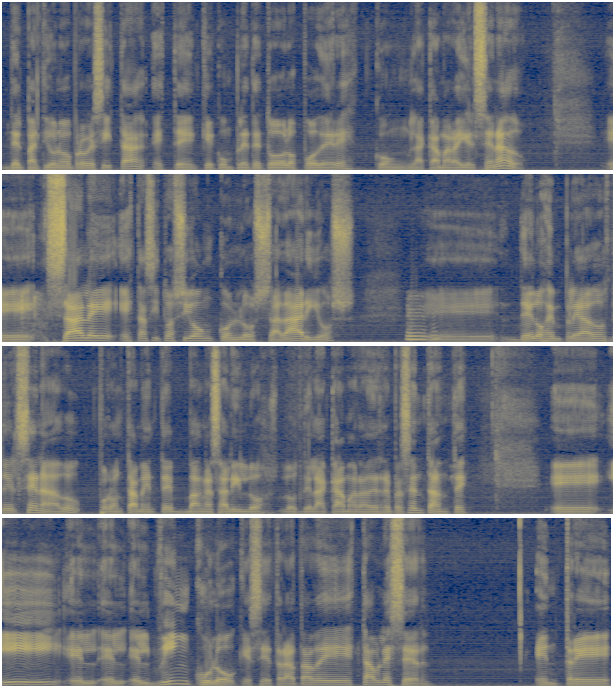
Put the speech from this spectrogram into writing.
del Partido Nuevo Progresista este, que complete todos los poderes con la Cámara y el Senado. Eh, sale esta situación con los salarios eh, de los empleados del Senado, prontamente van a salir los, los de la Cámara de Representantes eh, y el, vínculo que se trata de establecer entre,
